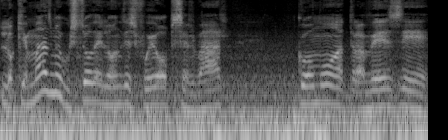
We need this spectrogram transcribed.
Lo que más me gustó de Londres fue observar cómo a través de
